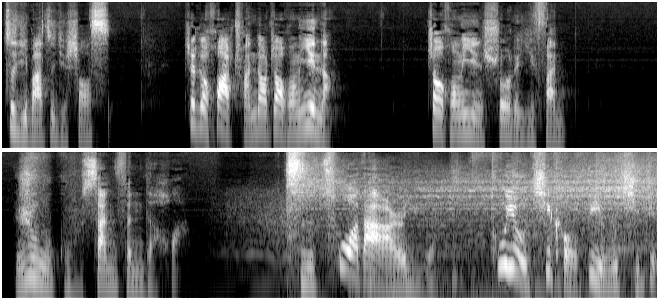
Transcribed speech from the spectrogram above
自己把自己烧死。这个话传到赵匡胤那儿。赵匡胤说了一番入骨三分的话：“此错大而语，徒有其口，必无其志。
